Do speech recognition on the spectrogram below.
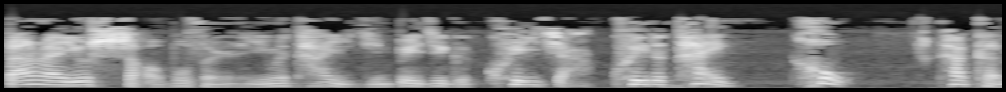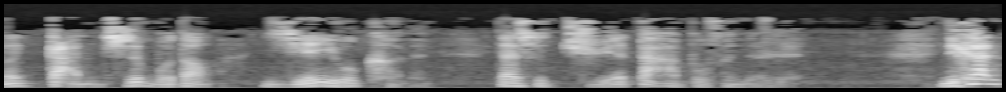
当然有少部分人，因为他已经被这个盔甲盔得太厚，他可能感知不到，也有可能。但是绝大部分的人，你看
